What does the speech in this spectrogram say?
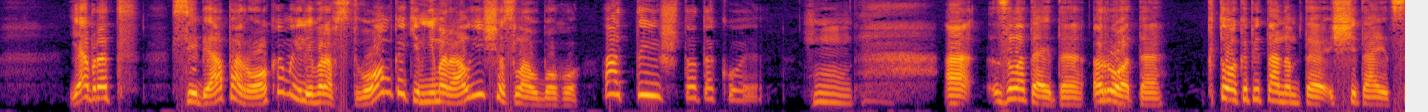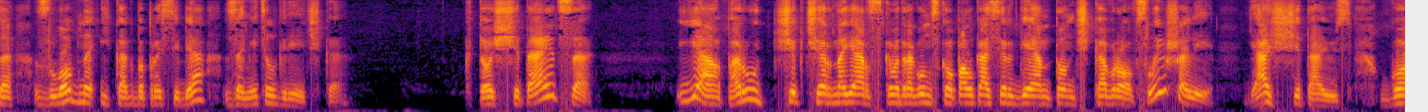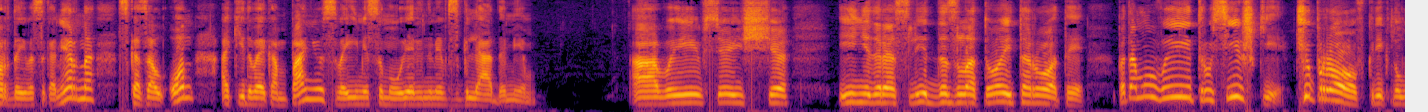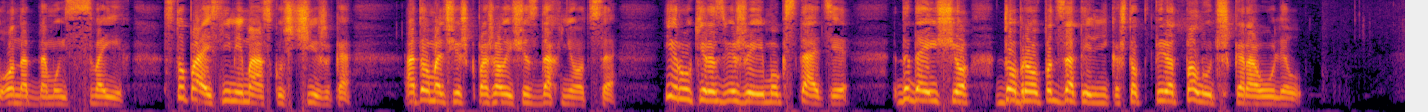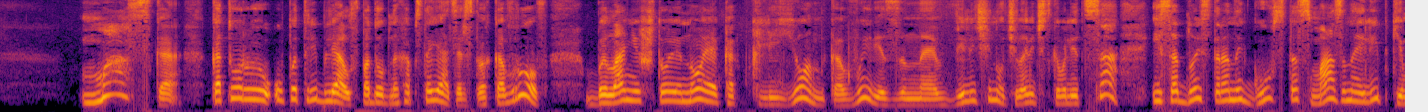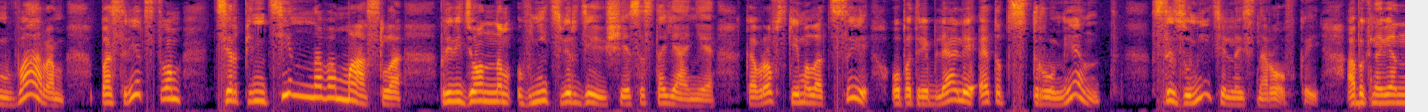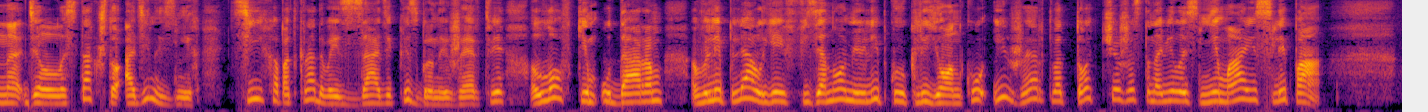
Я, брат, себя пороком или воровством каким не морал еще, слава богу. А ты что такое? Хм. А золотая-то рота кто капитаном-то считается? Злобно и как бы про себя заметил Гречка. Кто считается? Я, поручик Черноярского драгунского полка Сергей Антонович Ковров, слышали? Я считаюсь, гордо и высокомерно сказал он, окидывая компанию своими самоуверенными взглядами. А вы все еще и не доросли до золотой тороты, потому вы трусишки. Чупров, крикнул он одному из своих. Ступай, сними маску с чижика, а то мальчишка, пожалуй, еще сдохнется. И руки развяжи ему, кстати. Да да еще доброго подзатыльника, чтоб вперед получше караулил. Маска, которую употреблял в подобных обстоятельствах Ковров, была не что иное, как клеёнка, вырезанная в величину человеческого лица и с одной стороны густо смазанная липким варом посредством терпентинного масла, приведённым в нетвердеющее состояние. Ковровские молодцы употребляли этот инструмент с изумительной сноровкой. Обыкновенно делалось так, что один из них, тихо подкрадываясь сзади к избранной жертве, ловким ударом влеплял ей в физиономию липкую клеёнку, и жертва тотчас же становилась нема и слепа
